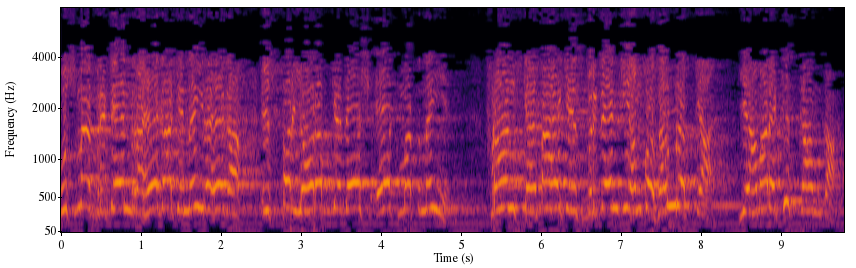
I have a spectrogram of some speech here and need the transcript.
उसमें ब्रिटेन रहेगा कि नहीं रहेगा, इस पर यूरोप के देश एक मत नहीं है। फ्रांस कहता है कि इस ब्रिटेन की हमको ज़रूरत क्या है? ये हमारे किस काम का है?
